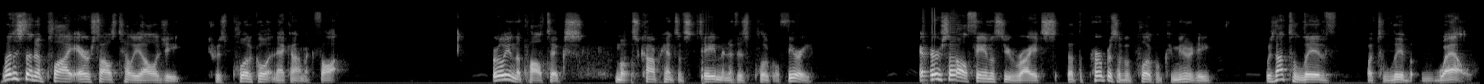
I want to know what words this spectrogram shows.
Let us then apply Aristotle's teleology to his political and economic thought. Early in the politics, most comprehensive statement of his political theory, Aristotle famously writes that the purpose of a political community was not to live, but to live well.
